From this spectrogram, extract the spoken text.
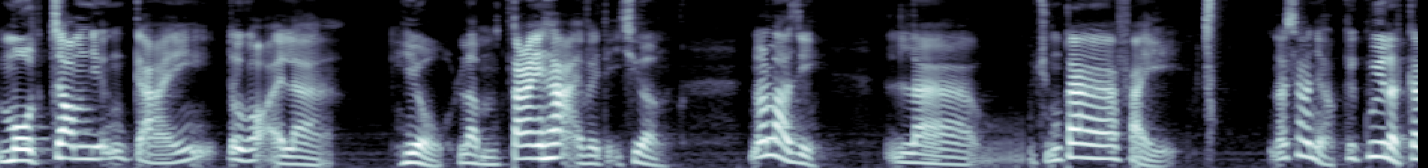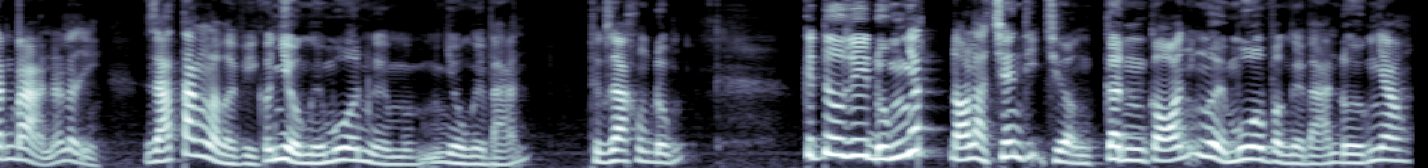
Một trong những cái tôi gọi là hiểu lầm tai hại về thị trường. Nó là gì? Là chúng ta phải, nói sao nhỉ? Cái quy luật căn bản nó là gì? Giá tăng là bởi vì có nhiều người mua hơn người, nhiều người bán. Thực ra không đúng. Cái tư duy đúng nhất đó là trên thị trường cần có những người mua và người bán đối ứng nhau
